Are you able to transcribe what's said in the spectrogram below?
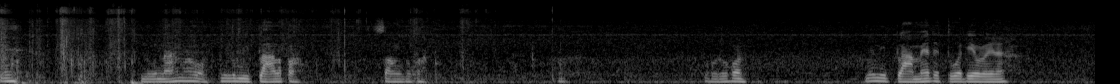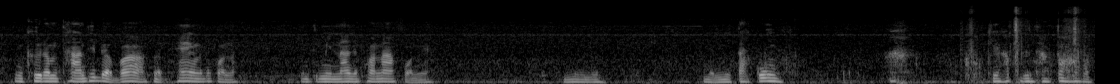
นี่ ดูน้ำครับผมไม่รู้มีปลาหรือเปล่าส่องดูก่อนโอ้โหทุกคน ไม่มีปลาแม้แต่ตัวเดียวเลยนะมันคือลำธารที่แบบว่าเหือดแห้งแล้วทุกคนนะมันจะมีน้ำเฉพาะหน้าฝนไงนี่นี่เหมือนมีตากุ้งโอเคครับเดินทางต่อครับผม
